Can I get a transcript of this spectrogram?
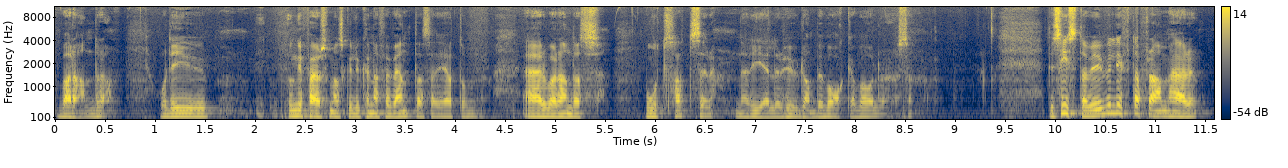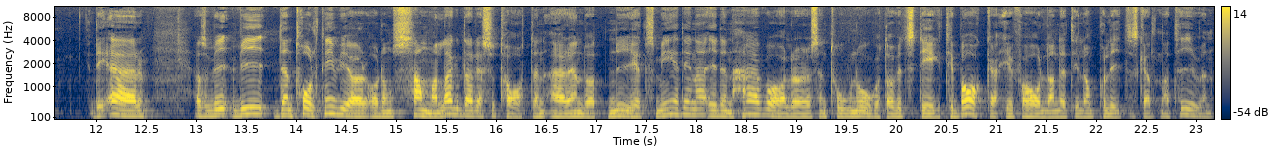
varandra. Och det är ju ungefär som man skulle kunna förvänta sig att de är varandras motsatser när det gäller hur de bevakar valrörelsen. Det sista vi vill lyfta fram här det är Alltså vi, vi, den tolkning vi gör av de sammanlagda resultaten är ändå att nyhetsmedierna i den här valrörelsen tog något av ett steg tillbaka i förhållande till de politiska alternativen.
